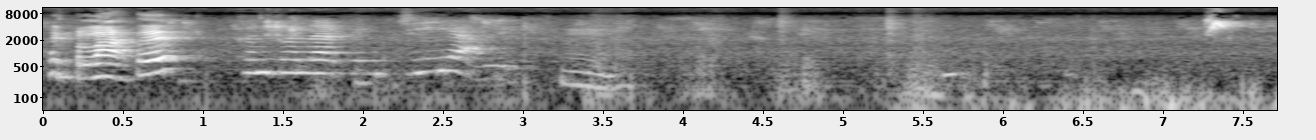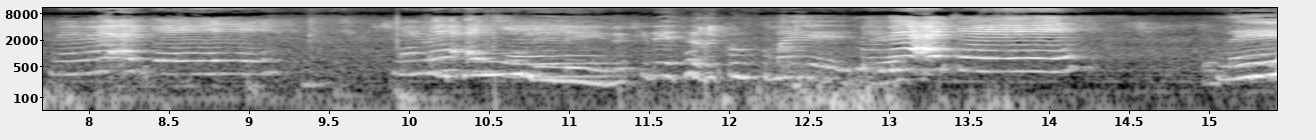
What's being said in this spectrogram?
ឃើញប្រឡាក់ទេឃើញប្រឡាក់ពេញជាហឹម lì nó cái đây thôi con của mẹ Mẹ ai kì. lì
